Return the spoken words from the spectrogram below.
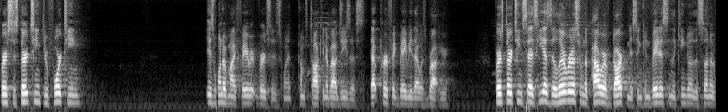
verses 13 through 14 is one of my favorite verses when it comes talking about Jesus, that perfect baby that was brought here. Verse 13 says, He has delivered us from the power of darkness and conveyed us in the kingdom of the Son of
